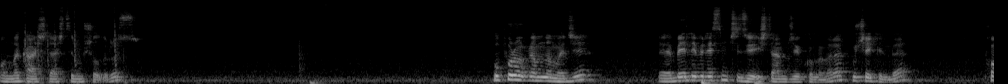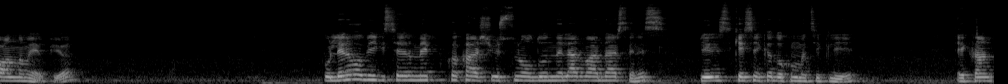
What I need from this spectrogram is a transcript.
Onu da karşılaştırmış oluruz. Bu programın amacı e, belli bir resim çiziyor işlemciyi kullanarak. Bu şekilde puanlama yapıyor. Bu Lenovo bilgisayarın MacBook'a karşı üstün olduğu neler var derseniz birincisi kesinlikle dokunmatikliği. Ekran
